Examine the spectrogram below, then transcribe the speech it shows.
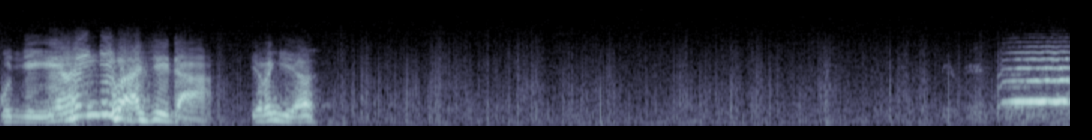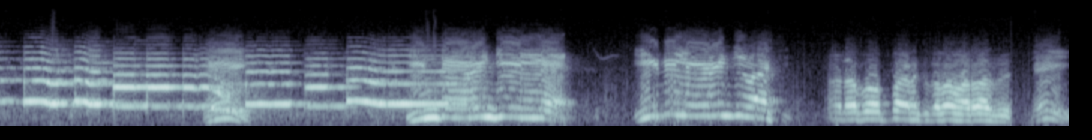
கொஞ்சம் இறங்கி வாசிடா இறங்கியா? ஏய் இந்த இறங்கி இல்ல. இதுல இறங்கி வாசி. அட பாப்பா எனக்கு இதெல்லாம் வராது. ஏய்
